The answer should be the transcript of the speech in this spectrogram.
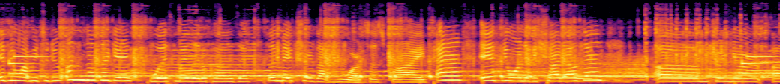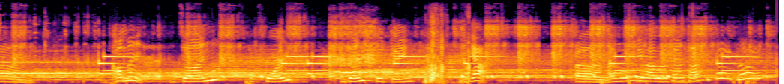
If you want me to do another game with my little cousin, then make sure that you are subscribed. And if you want to be shout out, then um, turn your um, comment done, of course. Done, good game. And yeah. Um, I hope you have a fantastic day. Bye.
